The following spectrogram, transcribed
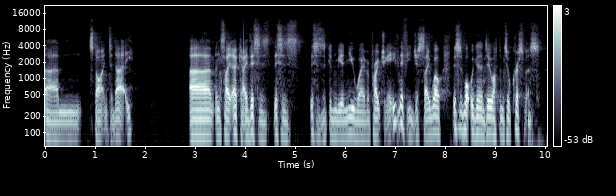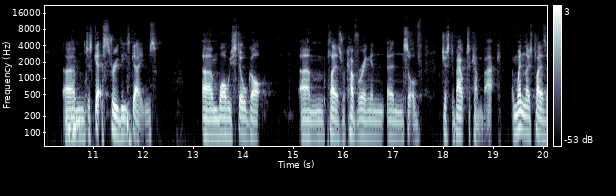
um, starting today um, and say, okay, this is this is this is going to be a new way of approaching it. Even if you just say, well, this is what we're going to do up until Christmas, um, just get us through these games um, while we've still got um, players recovering and and sort of just about to come back. And when those players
